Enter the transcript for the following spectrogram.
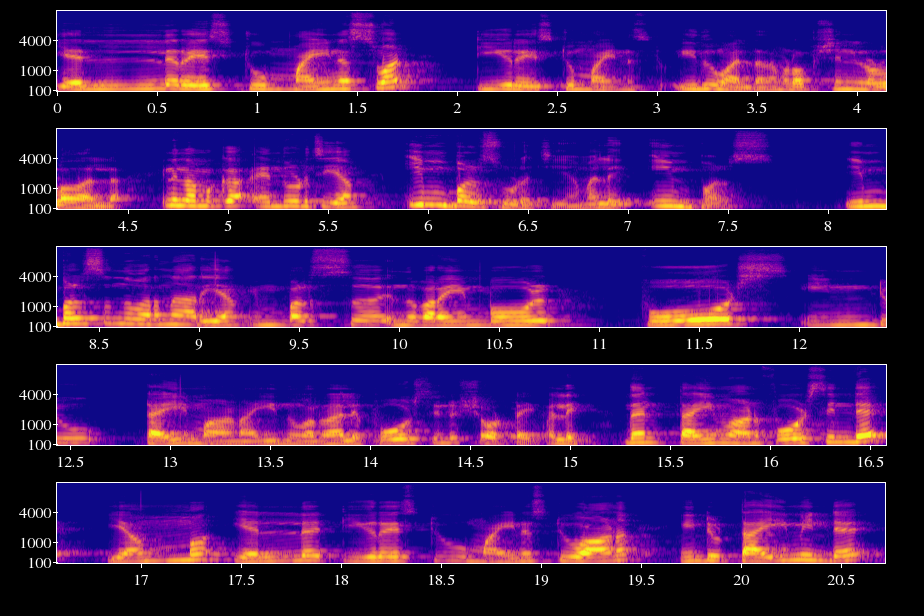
L raise to minus one T raise to minus two ഇതുമല്ല നമ്മുടെ ഓപ്ഷനിലുള്ളതല്ല ഇനി നമുക്ക് എന്തുകൂടെ ചെയ്യാം? ഇമ്പൾസ് കൂടെ ചെയ്യാം അല്ലെ? ഇമ്പൾസ് ഇമ്പൾസ് എന്ന് പറഞ്ഞാൽ അറിയാം. ഇമ്പൾസ് എന്ന് പറയുമ്പോൾ ഫോഴ്സ് ഇന്റു ടൈം ആണ് ഐ എന്ന് പറഞ്ഞാൽ. ഫോഴ്സ് ഇന്റു ഷോർട്ട് ടൈം അല്ലേ? ദെൻ ടൈം ആണ്. ഫോഴ്സിന്റെ M L T raise to minus two ആണ്. ഇന്റു ടൈമിന്റെ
